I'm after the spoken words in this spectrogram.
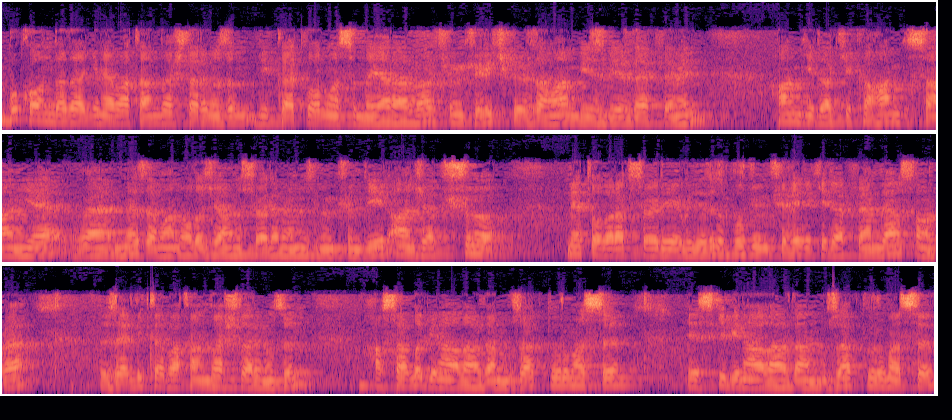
Bu konuda da yine vatandaşlarımızın dikkatli olmasında yarar var. Çünkü hiçbir zaman biz bir depremin hangi dakika, hangi saniye ve ne zaman olacağını söylememiz mümkün değil. Ancak şunu net olarak söyleyebiliriz. Bugünkü her iki depremden sonra özellikle vatandaşlarımızın hasarlı binalardan uzak durması, eski binalardan uzak durması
